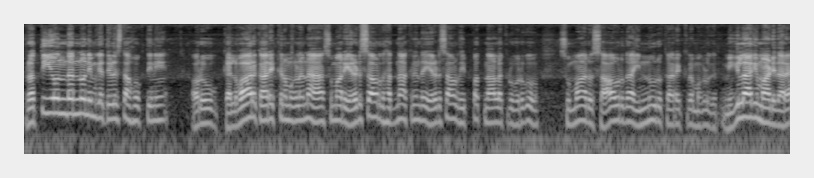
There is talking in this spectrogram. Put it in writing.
ಪ್ರತಿಯೊಂದನ್ನು ನಿಮಗೆ ತಿಳಿಸ್ತಾ ಹೋಗ್ತೀನಿ. ಅವರು ಕೆಲವಾರು ಕಾರ್ಯಕ್ರಮಗಳನ್ನು ಸುಮಾರು ಎರಡು ಸಾವಿರದ ಹದಿನಾಲ್ಕರಿಂದ ಎರಡು ಸಾವಿರದ ಇಪ್ಪತ್ತ್ನಾಲ್ಕರವರೆಗೂ ಸುಮಾರು ಸಾವಿರದ ಇನ್ನೂರು ಕಾರ್ಯಕ್ರಮಗಳು ಮಿಗಿಲಾಗಿ ಮಾಡಿದ್ದಾರೆ.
